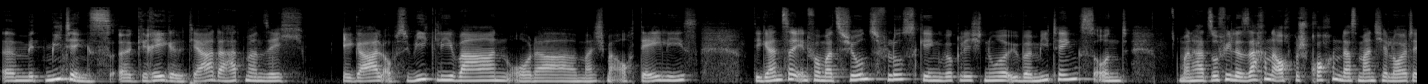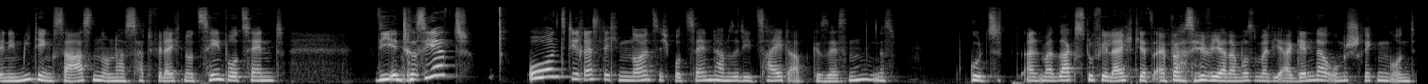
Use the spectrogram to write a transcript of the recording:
äh, mit Meetings äh, geregelt. Ja, da hat man sich, egal ob es Weekly waren oder manchmal auch Dailies, die ganze Informationsfluss ging wirklich nur über Meetings und man hat so viele Sachen auch besprochen, dass manche Leute in den Meetings saßen und es hat vielleicht nur 10 Prozent die interessiert und die restlichen 90 Prozent haben sie die Zeit abgesessen. Das, gut, sagst du vielleicht jetzt einfach, Silvia, da muss man die Agenda umschricken und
